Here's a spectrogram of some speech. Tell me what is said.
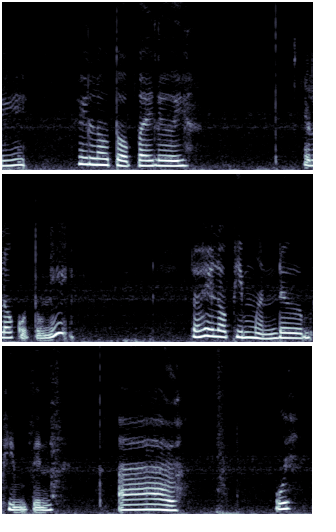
นี้ ให้เราต่อไปเลย ให้เรากดตรงนี้ แล้วให้เราพิมพ์เหมือนเดิมพิมพ์เป็น R อุ้ยไป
